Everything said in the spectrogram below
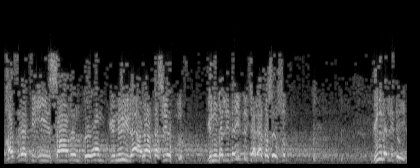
Hazreti İsa'nın doğum günüyle alakası yoktur. Günü belli değildir ki alakası olsun. Günü belli değil.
